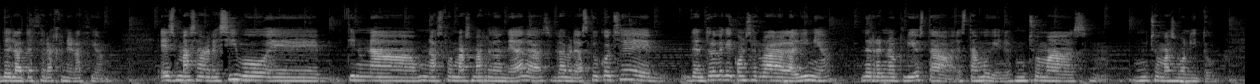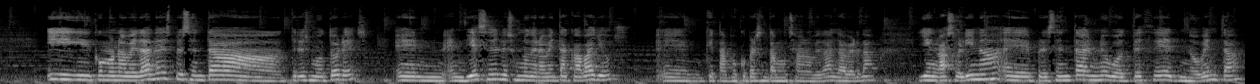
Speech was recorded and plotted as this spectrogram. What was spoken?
de la tercera generación. Es más agresivo, eh, tiene una- unas formas más redondeadas. La verdad es que el coche, dentro de que conserva la línea de Renault Clio, está, está muy bien, es mucho más, mucho más bonito. Y como novedades presenta tres motores. En, en diésel es uno de 90 caballos, eh, que tampoco presenta mucha novedad, la verdad. Y en gasolina eh, presenta el nuevo TC90,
